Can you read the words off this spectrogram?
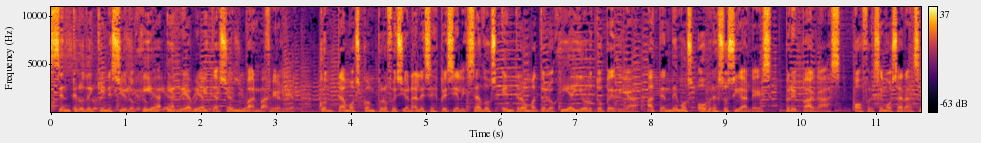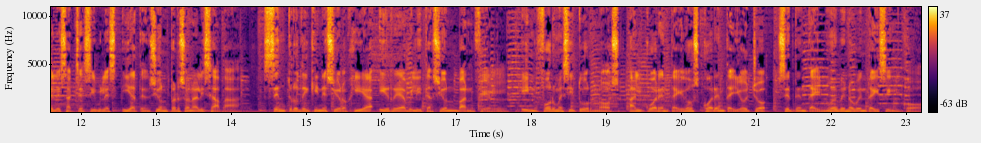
Centro de Kinesiología y Rehabilitación Banfield. Contamos con profesionales especializados en traumatología y ortopedia. Atendemos obras sociales, prepagas. Ofrecemos aranceles accesibles y atención personalizada. Centro de Kinesiología y Rehabilitación Banfield. Informes y turnos al 4248 7995.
